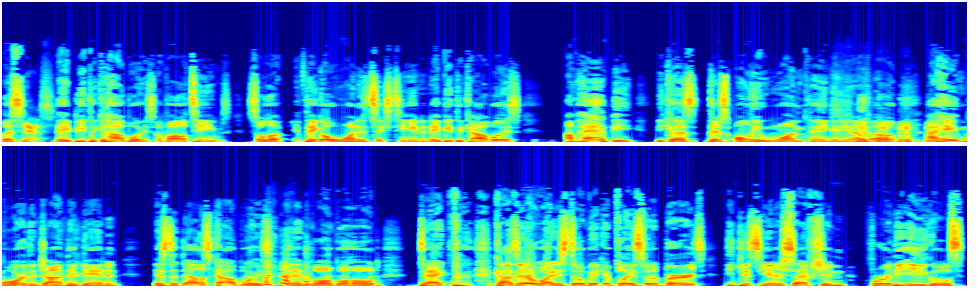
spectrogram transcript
Listen, Yes. they beat the Cowboys of all teams. So look, if they go one and sixteen and they beat the Cowboys, I'm happy because there's only one thing in the NFL I hate more than Jonathan Gannon is the Dallas Cowboys. And then lo and behold, Dak Kyzir White is still making plays for the Birds. He gets the interception for the Eagles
